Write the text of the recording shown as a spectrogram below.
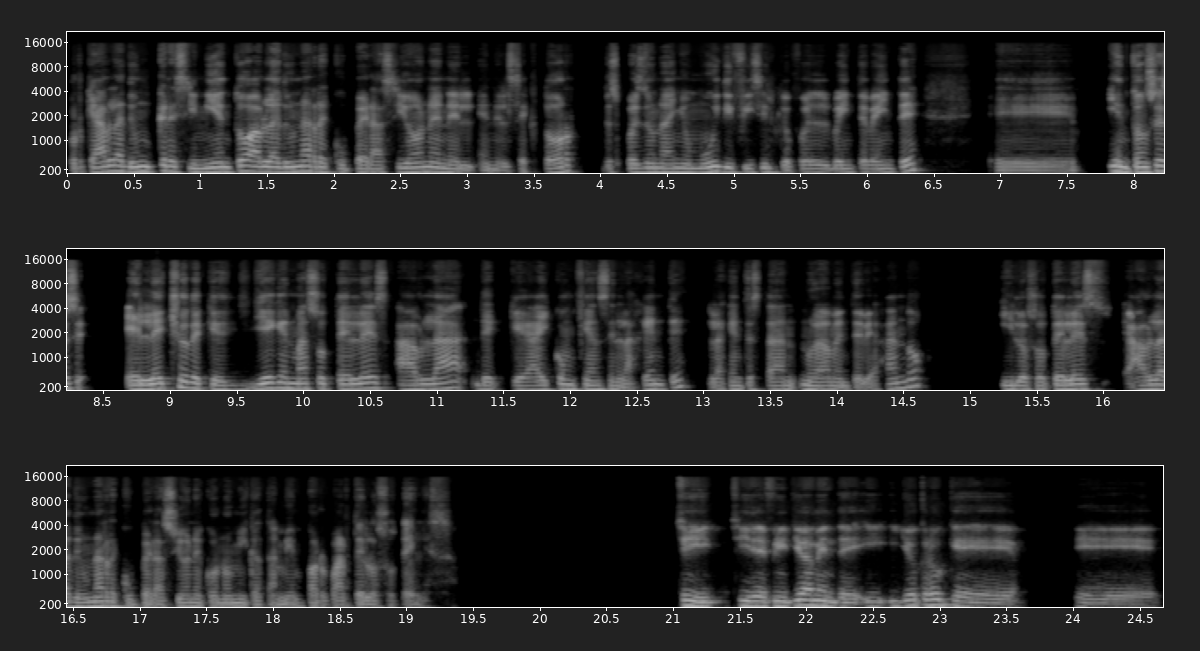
porque habla de un crecimiento, habla de una recuperación en el, en el sector después de un año muy difícil que fue el 2020. Eh, y entonces el hecho de que lleguen más hoteles habla de que hay confianza en la gente, la gente está nuevamente viajando y los hoteles habla de una recuperación económica también por parte de los hoteles. Sí, sí, definitivamente. Y, yo creo que eh,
